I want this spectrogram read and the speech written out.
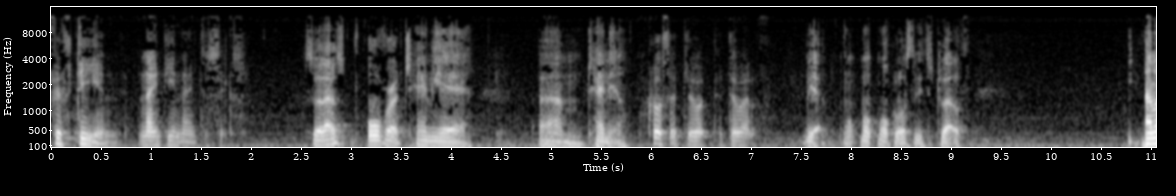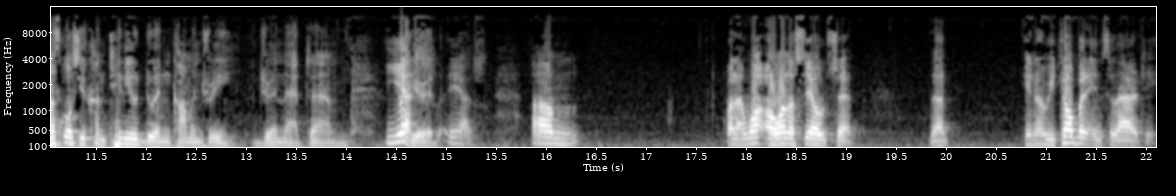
15, 1996. So that's over a 10 year um, tenure. Closer to, to 12. Yeah, more, more, closely to 12. And of course, you continued doing commentary during that um, Yes, period. yes. Um, but I want, I want to say outset that, you know, we talk about insularity.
